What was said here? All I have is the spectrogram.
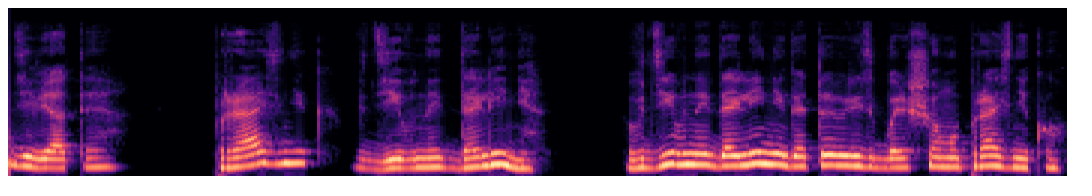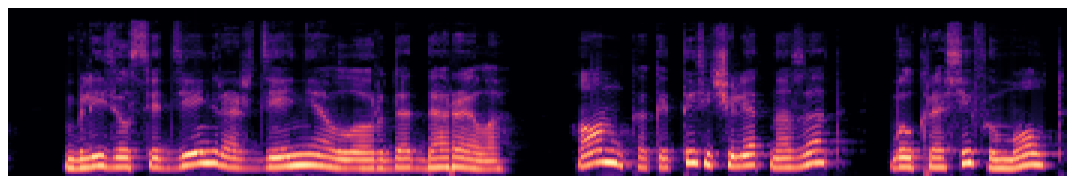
девятая. Праздник в Дивной долине. В Дивной долине готовились к большому празднику. Близился день рождения лорда Дарелла. Он, как и тысячу лет назад, был красив и молод,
